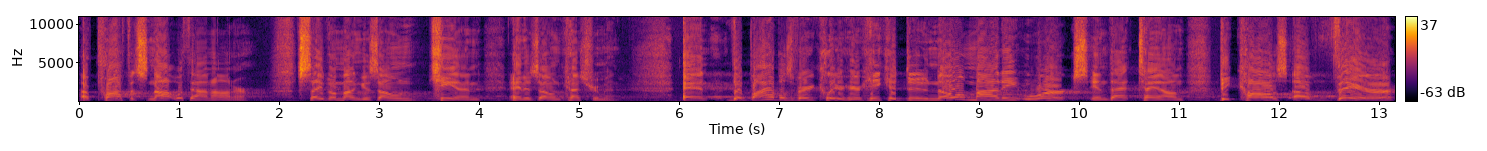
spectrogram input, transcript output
A prophet's not without honor, save among his own kin and his own countrymen. And the Bible's very clear here. He could do no mighty works in that town because of their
